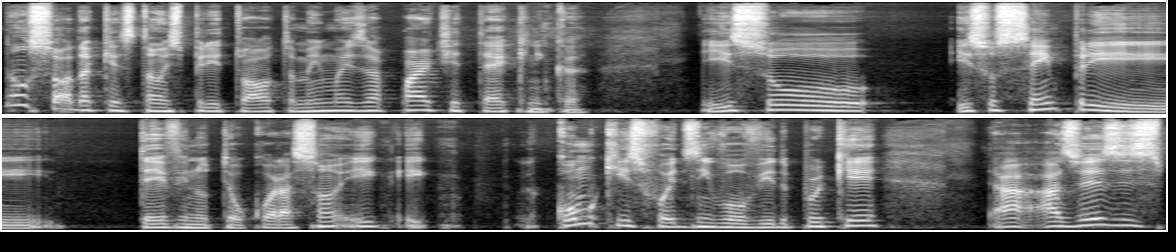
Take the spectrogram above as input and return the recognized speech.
não só da questão espiritual também, mas a parte técnica. Isso, isso sempre teve no teu coração e, e como que isso foi desenvolvido? Porque a- às vezes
